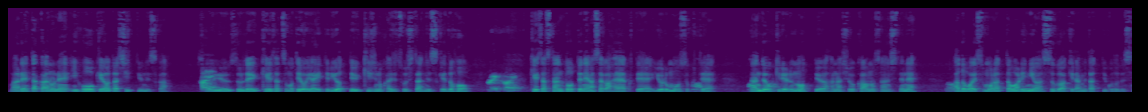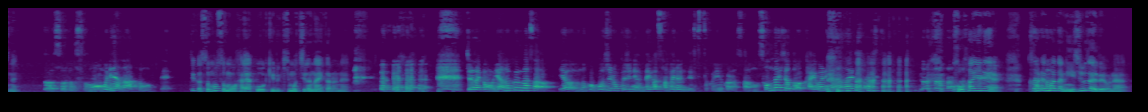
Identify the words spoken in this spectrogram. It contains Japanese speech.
まあ、レンタカーのね、違法受け渡しっていうんですか。そうはいいう、それで警察も手を焼いてるよっていう記事の解説をしたんですけど、はいはい。警察担当ってね、朝が早くて、夜も遅くて、なんで起きれるのっていう話を川野さんしてね、アドバイスもらった割にはすぐ諦めたっていうことですね。そうそうそう。もう無理だなと思って。っていうか、そもそも早く起きる気持ちがないからね。じゃあなんかもう矢野くんがさ、いや、なんか5時6時には目が覚めるんですとか言うからさ、もうそんな人とは会話にならないじゃないですか。怖いね。彼まだ20代だよね。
